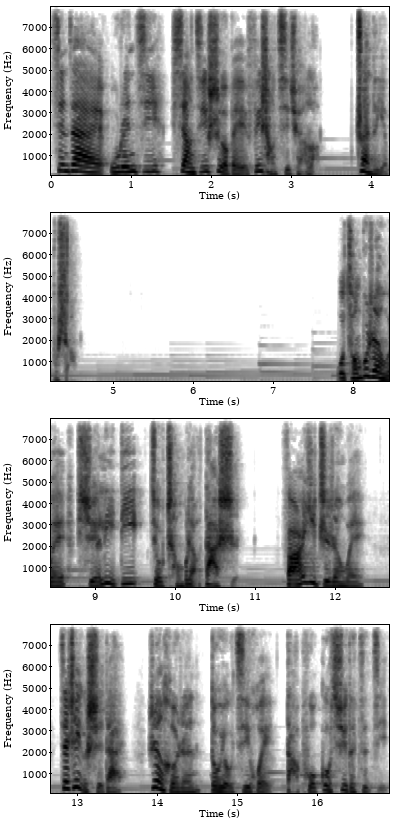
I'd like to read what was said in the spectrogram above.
现在无人机、相机设备非常齐全了，赚的也不少。我从不认为学历低就成不了大事，反而一直认为，在这个时代，任何人都有机会打破过去的自己，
